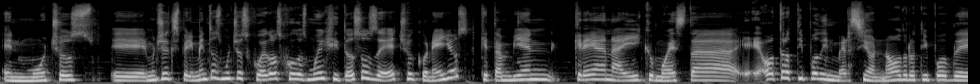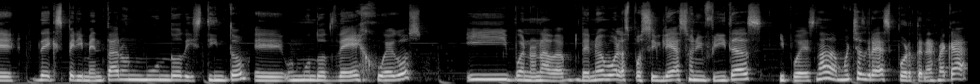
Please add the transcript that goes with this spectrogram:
en muchos, eh, muchos experimentos, muchos juegos, juegos muy exitosos de hecho con ellos, que también crean ahí como como esta, eh, otro tipo de inmersión, ¿no? Otro tipo de, experimentar un mundo distinto, eh, un mundo de juegos. Y bueno, nada, de nuevo las posibilidades son infinitas y pues nada, muchas gracias por tenerme acá.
